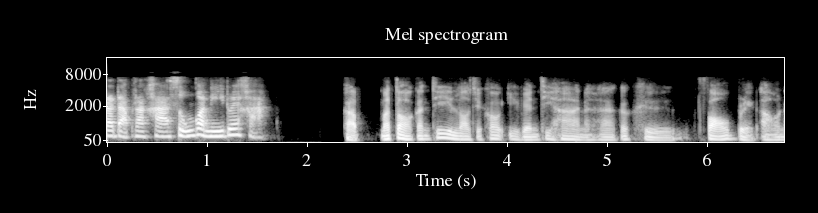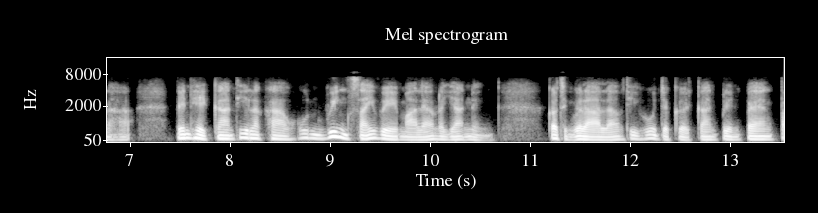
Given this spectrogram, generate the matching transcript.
ระดับราคาสูงกว่านี้ด้วยค่ะ ครับ มาต่อกันที่ logical event ที่ 5 นะฮะ ก็คือ fall breakout นะฮะ เป็นเหตุการณ์ที่ราคาหุ้นวิ่งไซด์เวย์มาแล้วระยะหนึ่ง ก็ถึงเวลาแล้วที่หุ้นจะเกิดการเปลี่ยนแปลงไป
